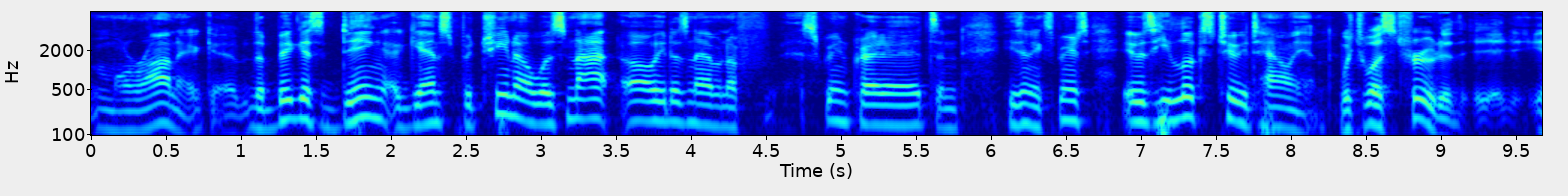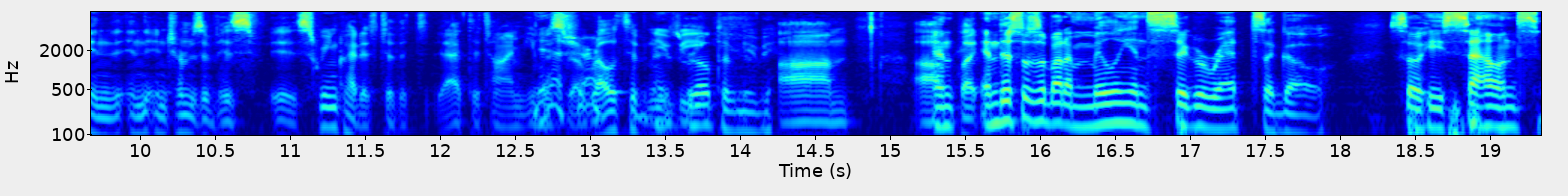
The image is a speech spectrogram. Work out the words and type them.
moronic. Uh, The biggest ding against Pacino was not, oh, he doesn't have enough screen credits and he's inexperienced. It was he looks too Italian. Which was true to in in, in terms of his, his screen credits to the at the time. He Yeah, was sure. a relative newbie. relative newbie. Um, uh, and but and this was about a million cigarettes ago. so he sounds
